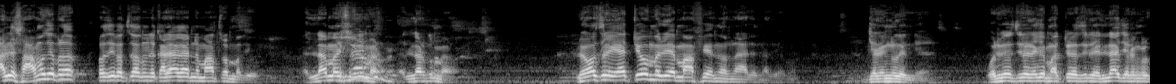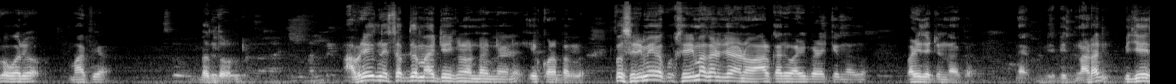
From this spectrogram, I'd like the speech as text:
അല്ല സാമൂഹിക പ്ര- പ്രതിബദ്ധത എന്നുള്ള കലാകാരന് മാത്രം മതിയോ? എല്ലാ മനുഷ്യരും വേണം എല്ലാവർക്കും വേണം. ലോകത്തിലെ ഏറ്റവും വലിയ മാഫിയ എന്ന് പറഞ്ഞാൽ ആരെന്നറിയാമോ ജനങ്ങൾ തന്നെയാണ്. ഒരു വിധത്തിലല്ലെങ്കിൽ മറ്റൊരു വിധത്തിൽ എല്ലാ ജനങ്ങൾക്കും ഓരോ മാഫിയ ബന്ധമുണ്ട്. അവർ നിശബ്ദമായിട്ടിരിക്കുന്നതുകൊണ്ട് തന്നെയാണ് ഈ കുഴപ്പങ്ങൾ. ഇപ്പോൾ സിനിമ സിനിമ കണ്ടിട്ടാണോ ആൾക്കാർ വഴി പിഴയ്ക്കുന്നതും വഴി തെറ്റുന്നതൊക്കെ? നടൻ വിജയ്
